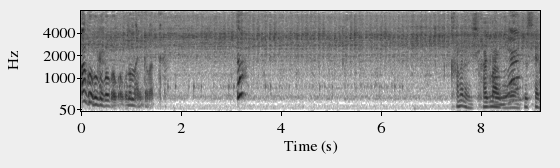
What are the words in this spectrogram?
아이고 아이고 아이고 아이고 아이고 너무 많이 들어갔다 또? 카메라 의식하지 말고 아니야. 드세요.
